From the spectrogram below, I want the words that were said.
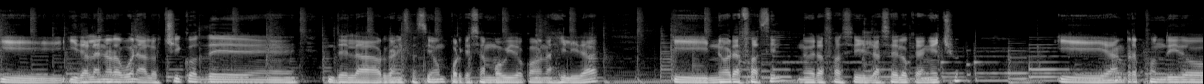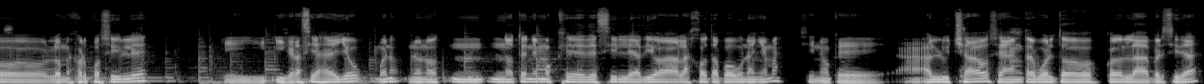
y, dar la enhorabuena a los chicos de, de la organización porque se han movido con agilidad y no era fácil, no era fácil hacer lo que han hecho y han respondido lo mejor posible y, y gracias a ello, bueno, no, no, no tenemos que decirle adiós a la JPO un año más, sino que han luchado, se han revuelto con la adversidad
